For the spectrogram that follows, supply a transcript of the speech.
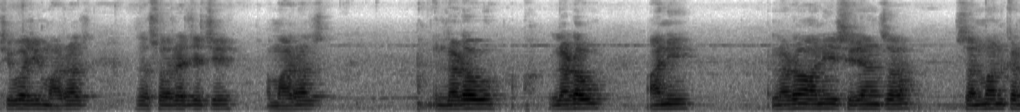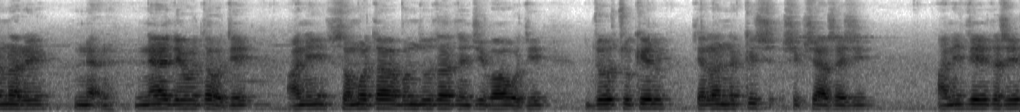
शिवाजी महाराज स्वराज्याचे महाराज लढाऊ लढाऊ आणि लढाऊ आणि स्त्रियांचा सन्मान करणारे न्या न्यायदेवता होते आणि समता बंधुता त्यांची भाव होती. जो चुकेल त्याला नक्कीच शिक्षा असायची आणि ते तसे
